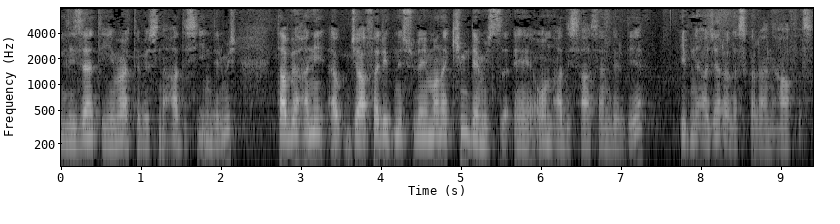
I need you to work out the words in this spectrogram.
Lizatihi mertebesine hadisi indirmiş. Tabi hani Cafer İbni Süleyman'a kim demiş e, on hadis Hasendir diye? İbni Hacer al-Eskalani hafız.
